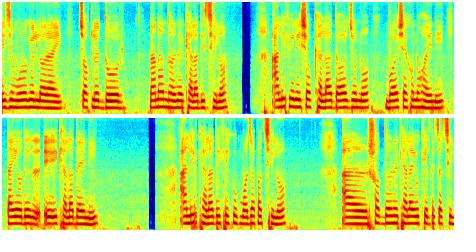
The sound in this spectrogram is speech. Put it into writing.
এই যে মোরগের লড়াই, চকলেট দৌড়, নানান ধরনের খেলা দিচ্ছিল। আলিফের এইসব খেলা দেওয়ার জন্য বয়স এখনও হয়নি, তাই ওদের এই খেলা দেয়নি। আলিফ খেলা দেখে খুব মজা পাচ্ছিল। আর সব ধরনের খেলাই ও খেলতে চাচ্ছিল,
